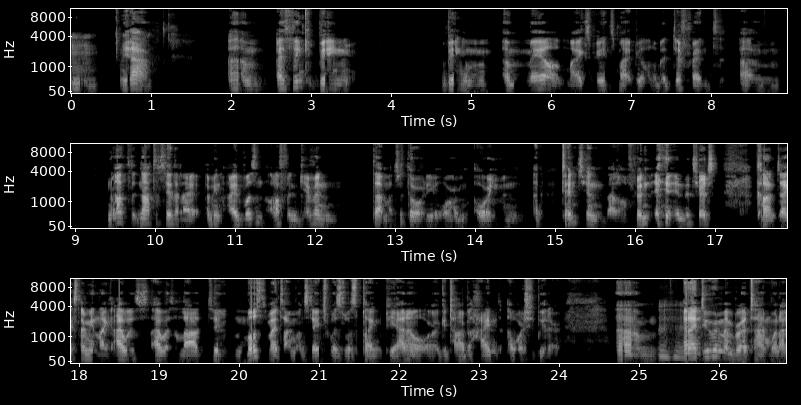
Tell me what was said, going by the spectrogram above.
Mm, yeah. Um, I think being being a, a, male, my experience might be a little bit different. Um, not th- not to say that I, I mean, I wasn't often given that much authority or or even attention that often in the church context. I mean, like I was I was allowed to most of my time on stage was was playing piano or a guitar behind a worship leader. Um, mm-hmm. And I do remember a time when I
